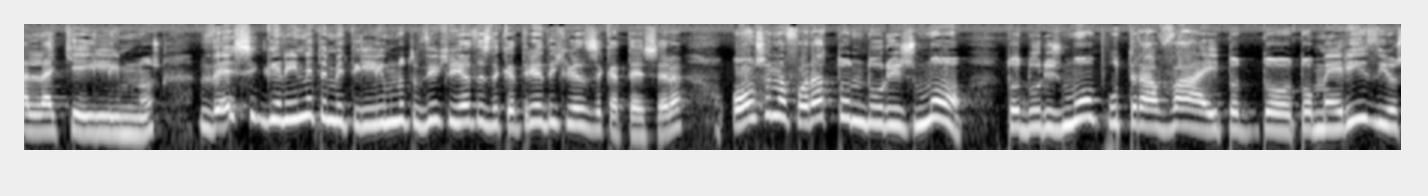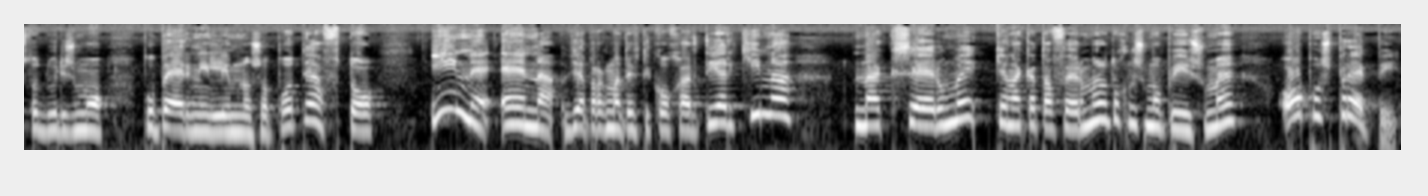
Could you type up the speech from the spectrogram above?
αλλά και η Λήμνος. Δεν συγκρίνεται με τη Λήμνο του 2013-2014 όσον αφορά τον τουρισμό. Τον τουρισμό που τραβάει, το, το, το μερίδιο στον τουρισμό που παίρνει η Λήμνος. Οπότε αυτό είναι ένα διαπραγματευτικό χαρτί αρκεί να, να ξέρουμε και να καταφέρουμε να το χρησιμοποιήσουμε όπως πρέπει.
